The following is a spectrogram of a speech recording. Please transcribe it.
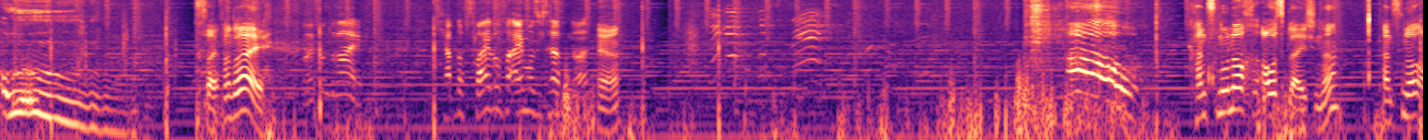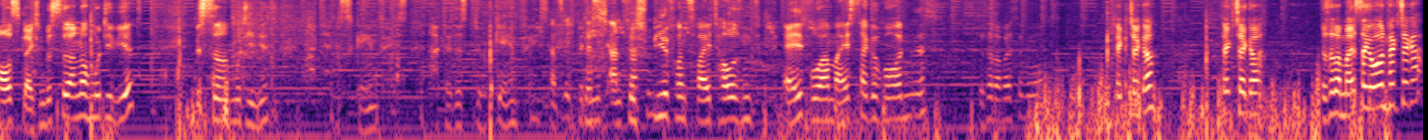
Uh. Zwei von drei. Zwei von drei. Ich habe noch zwei Würfe, einen muss ich treffen, ne? Ja. Oh! Kannst nur noch ausgleichen, ne? Kannst nur noch ausgleichen. Bist du dann noch motiviert? Bist du noch motiviert? Hat er das Gameface? Hat er das Dirk Gameface? Kannst du mich bitte nicht Das anfassen? Spiel von 2011, wo er Meister geworden ist. Ist er der Meister geworden? Fact-Checker? Fact-Checker? Ist er der Meister geworden, Fact-Checker?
